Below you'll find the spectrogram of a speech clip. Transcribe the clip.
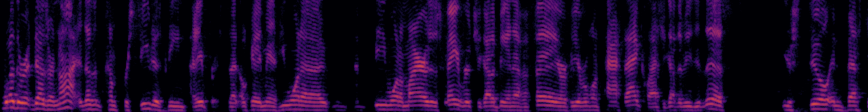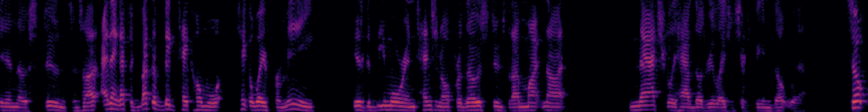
whether it does or not, it doesn't become perceived as being favorites. That okay, man, if you want to be one of Myers' favorites, you got to be an FFA, or if you ever want to pass ag class, you got to be do this. You're still investing in those students, and so I, I think that's a that's a big take home takeaway for me is to be more intentional for those students that I might not naturally have those relationships being built with. So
